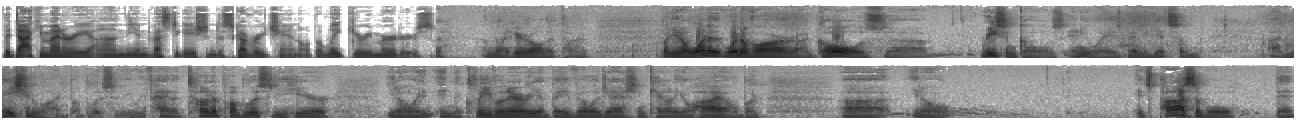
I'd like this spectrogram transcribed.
the documentary on the Investigation Discovery Channel, the Lake Erie Murders. I'm not here all the time. But you know, one of one of our uh, goals, uh, recent goals anyway, has been to get some uh, nationwide publicity. We've had a ton of publicity here, you know, in, in the Cleveland area, Bay Village, Ashland County, Ohio. But uh, you know, it's possible that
